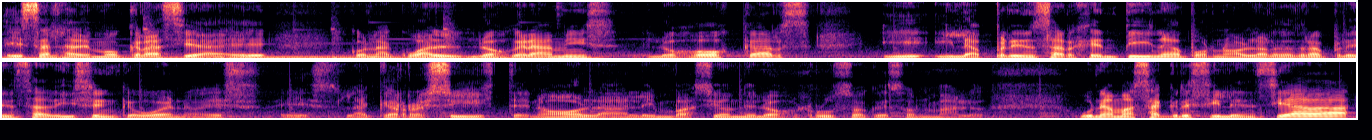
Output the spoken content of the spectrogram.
Esa es la democracia ¿eh? con la cual los Grammys, los Oscars y, la prensa argentina, por no hablar de otra prensa, dicen que bueno, es, es la que resiste, ¿no? La, la, invasión de los rusos que son malos. Una masacre silenciada,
